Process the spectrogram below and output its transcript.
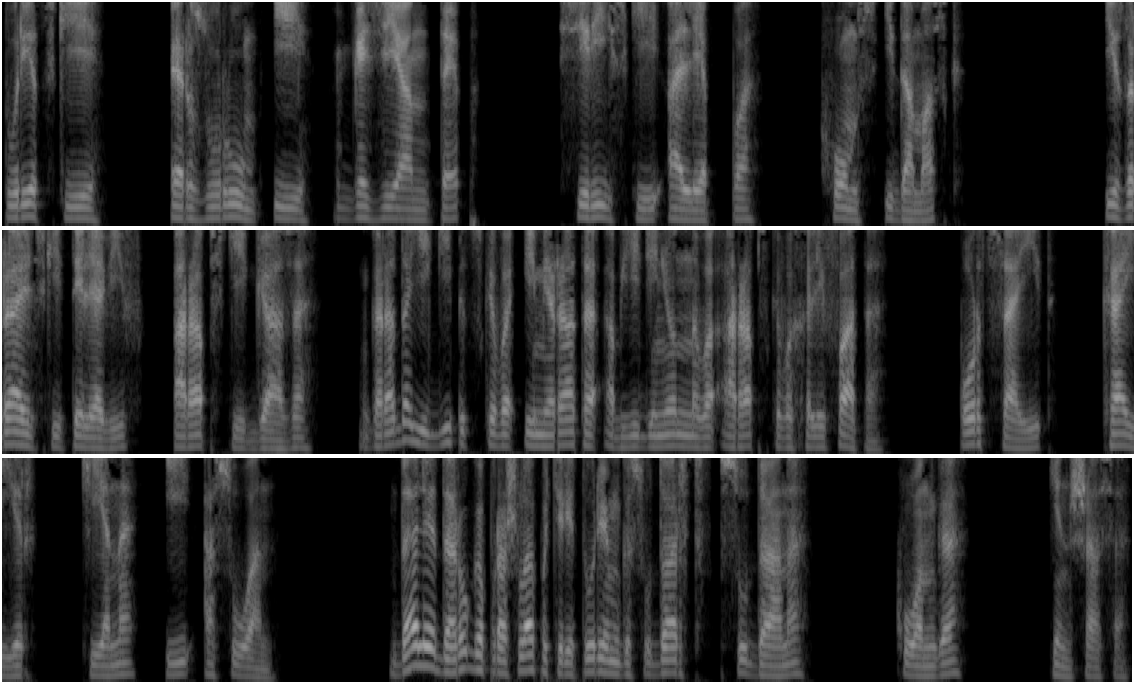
турецкие Эрзурум и Газиантеп, сирийские Алеппо, Хомс и Дамаск, израильский Тель-Авив, арабский Газа, города Египетского Эмирата Объединенного Арабского Халифата, Порт-Саид, Каир, Кена и Асуан. Далее дорога прошла по территориям государств Судана, Конго, Киншаса,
